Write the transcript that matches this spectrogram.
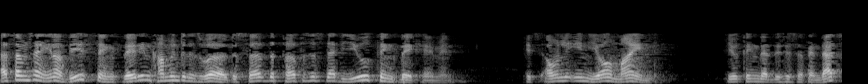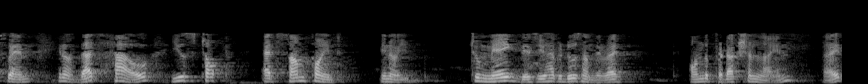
As I'm saying, you know, these things they didn't come into this world to serve the purposes that you think they came in. It's only in your mind you think that this is a pen. That's when you know that's how you stop at some point. You know, to make this you have to do something, right? On the production line, right?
